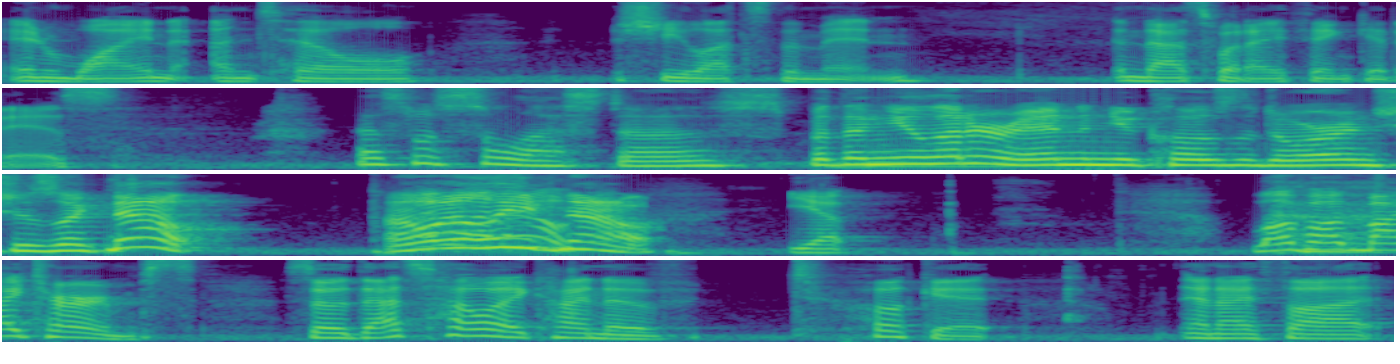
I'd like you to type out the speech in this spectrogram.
and whine until she lets them in. And that's what I think it is. That's what Celeste does. But then you let her in and you close the door, and she's like, "No, I want to leave no." now." Yep. Love on my terms. So that's how I kind of took it. And I thought,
